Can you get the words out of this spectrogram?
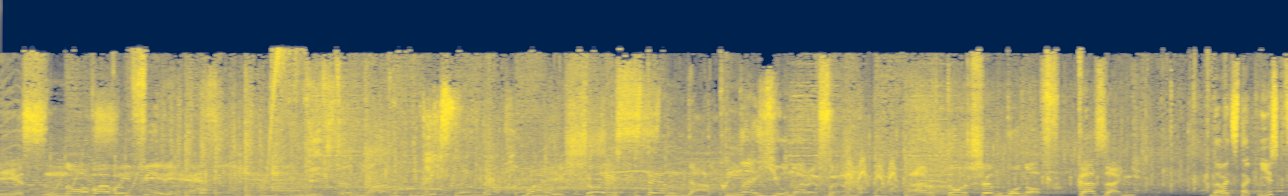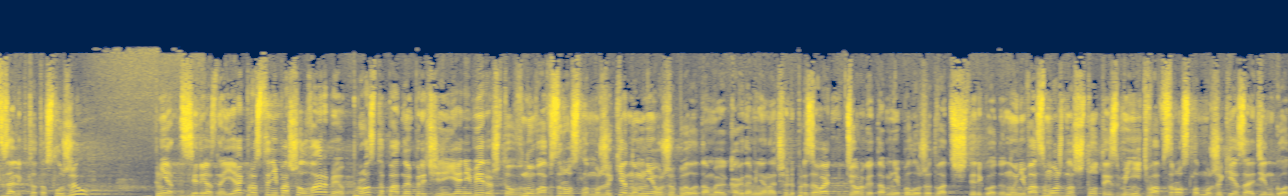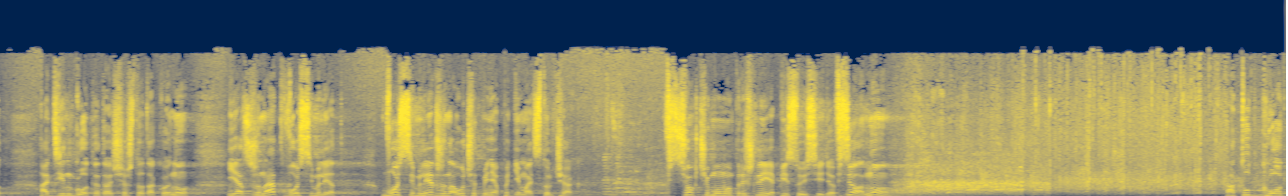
И снова в эфире. Большой стендап на Юмор ФМ. Артур Шемгунов, Казань. Давайте так, есть в зале кто-то служил? Нет, серьезно, я просто не пошел в армию, просто по одной причине. Я не верю, что ну, во взрослом мужике, но мне уже было там, э, когда меня начали призывать, дергать, там мне было уже 24 года. Ну невозможно что-то изменить во взрослом мужике за один год. Один год, это вообще что такое? Ну, я женат 8 лет. 8 лет жена учит меня поднимать стульчак. Все, к чему мы пришли, я писаю сидя. Все, ну. А тут год.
